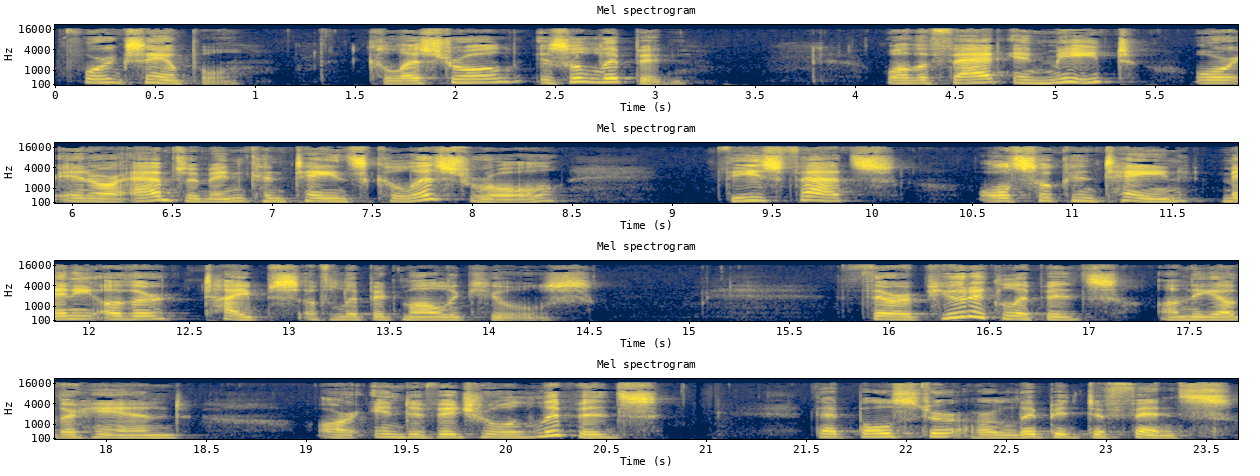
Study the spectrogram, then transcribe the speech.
For example, cholesterol is a lipid, while the fat in meat or in our abdomen contains cholesterol, these fats also contain many other types of lipid molecules. Therapeutic lipids, on the other hand, are individual lipids that bolster our lipid defense.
